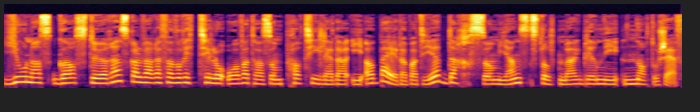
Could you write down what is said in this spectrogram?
Jonas Gahr Støre skal være favoritt til å overta som partileder i Arbeiderpartiet dersom Jens Stoltenberg blir ny Nato-sjef.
